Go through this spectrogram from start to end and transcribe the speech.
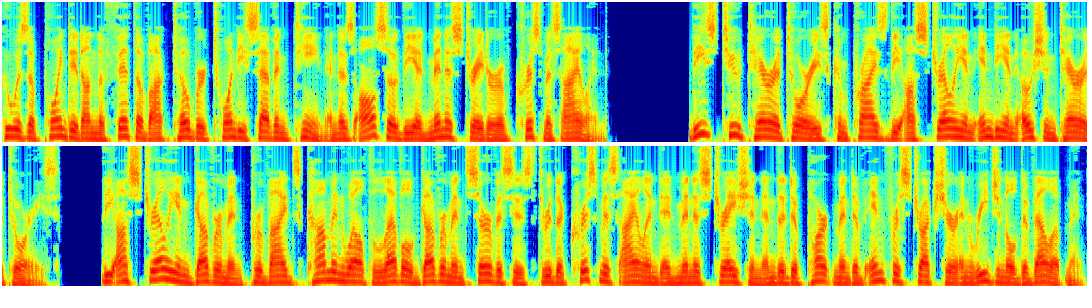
who was appointed on the 5th of October 2017 and is also the administrator of Christmas Island. These two territories comprise the Australian Indian Ocean Territories. The Australian government provides Commonwealth-level government services through the Christmas Island Administration and the Department of Infrastructure and Regional Development.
